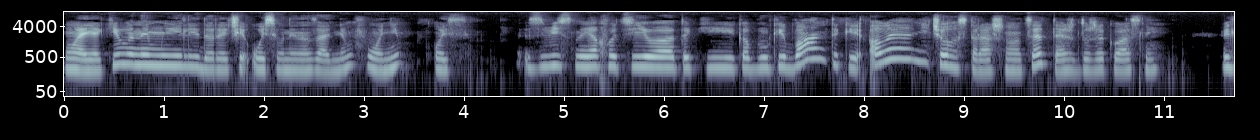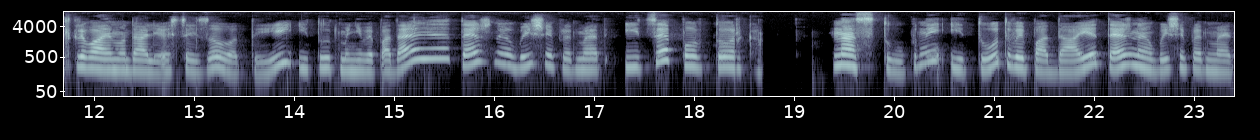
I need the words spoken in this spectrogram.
Ой, які вони милі. До речі, ось вони на задньому фоні. Ось. Звісно, я хотіла такі каблуки-бантики, але нічого страшного, це теж дуже класний. Відкриваємо далі ось цей золотий, і тут мені випадає теж необичний предмет. І це повторка. Наступний, і тут випадає теж необичний предмет.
